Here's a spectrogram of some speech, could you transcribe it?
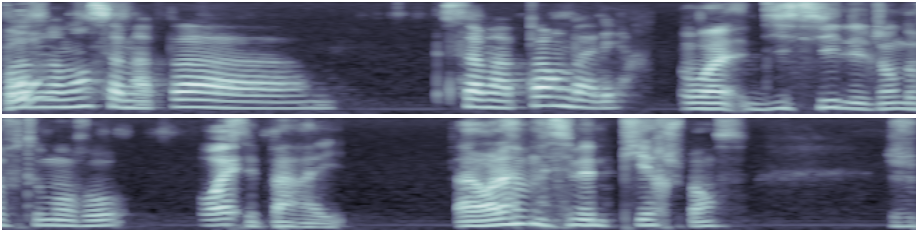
Bon. moi, vraiment, ça m'a pas, ça m'a pas emballé. Ouais, d'ici Legend of Tomorrow, Ouais. c'est pareil. Alors là, mais c'est même pire, je pense. Je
